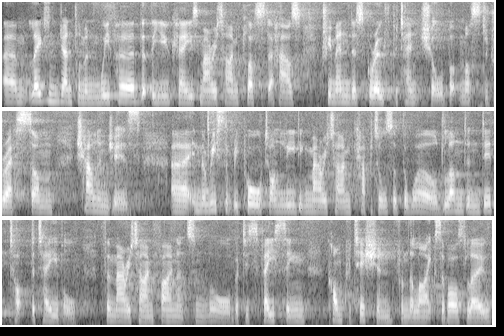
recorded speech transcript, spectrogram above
Um, ladies and gentlemen, we've heard that the UK's maritime cluster has tremendous growth potential but must address some challenges. Uh, in the recent report on leading maritime capitals of the world, London did top the table for maritime finance and law, but is facing competition from the likes of Oslo,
